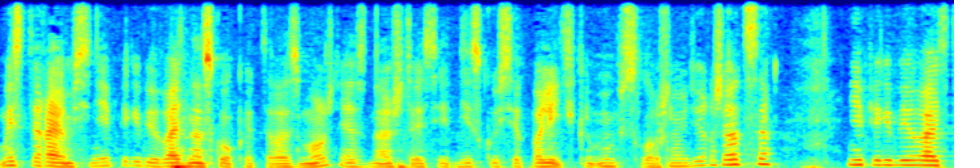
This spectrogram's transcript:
мы стараемся не перебивать, насколько это возможно. Я знаю, что если дискуссия политикам, им сложно удержаться, не перебивать.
